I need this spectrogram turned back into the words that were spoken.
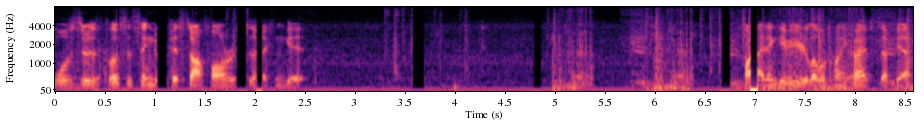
Wolves are the closest thing to pissed off walrus that I can get. Fine, I didn't give you your level 25 stuff yet.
